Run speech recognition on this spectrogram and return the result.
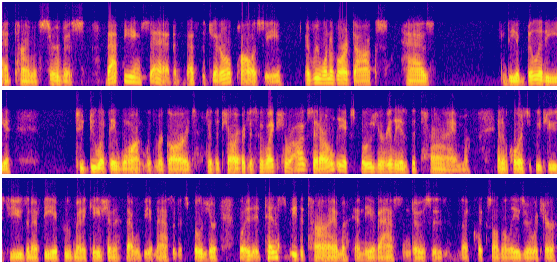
at time of service. That being said, that's the general policy. Every one of our docs has the ability to do what they want with regards to the charges. Because, like Chirag said, our only exposure really is the time. And of course, if we choose to use an FDA approved medication, that would be a massive exposure. But it, it tends to be the time and the Avastin doses, the clicks on the laser, which are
